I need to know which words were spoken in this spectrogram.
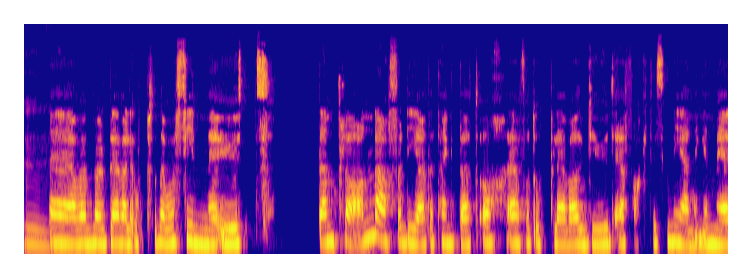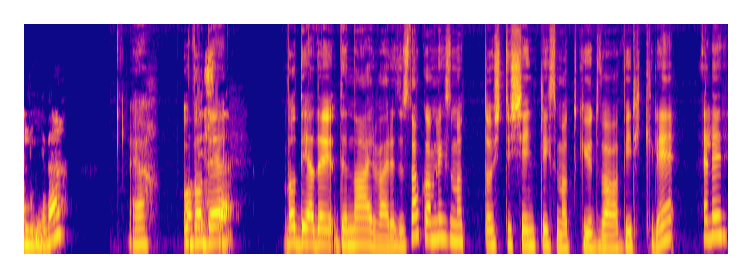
Mm. Eh, og jeg ble veldig opptatt av å finne ut den planen, da, fordi jeg tenkte at åh, jeg har fått oppleve at Gud er faktisk meningen med livet. Ja, og, og var, det, var det, det det, nærværet du snakka om? Liksom, at du kjente liksom at Gud var virkelig, eller?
